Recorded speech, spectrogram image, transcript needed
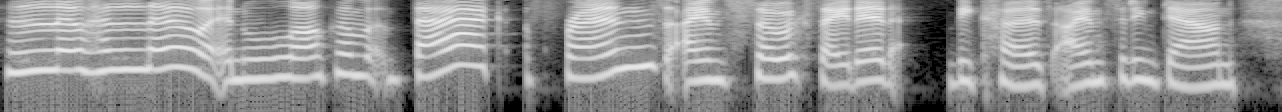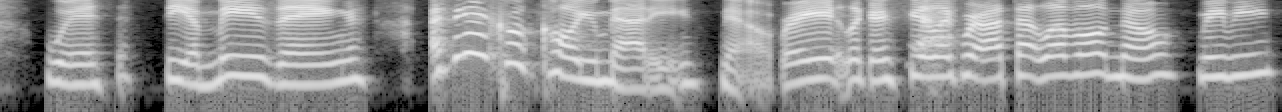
Hello, hello, and welcome back, friends. I am so excited because I am sitting down with the amazing, I think I could call you Maddie now, right? Like, I feel yeah. like we're at that level. No, maybe?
